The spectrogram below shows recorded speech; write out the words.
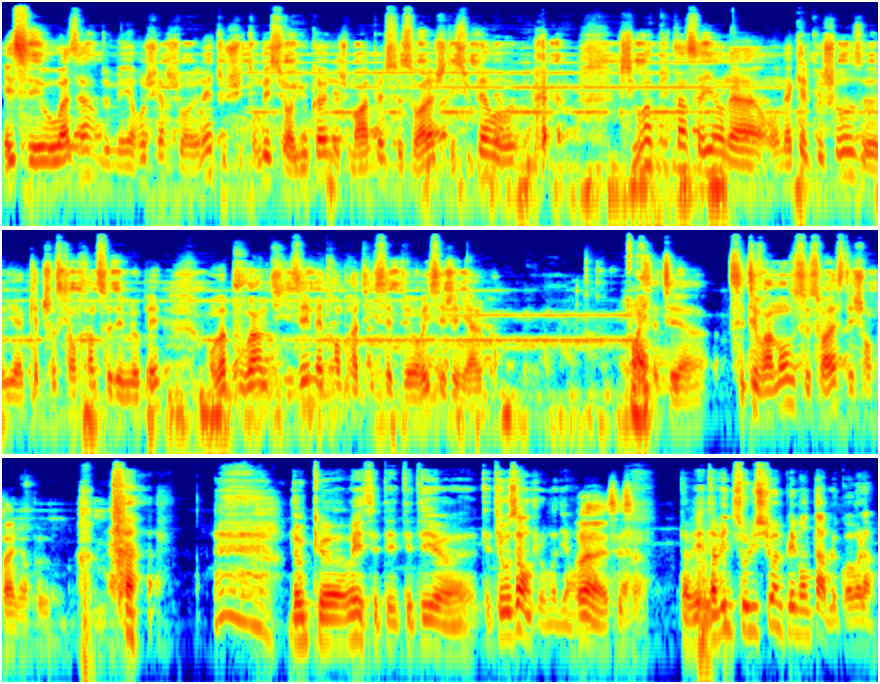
Et c'est au hasard de mes recherches sur le net où je suis tombé sur Yukon et je me rappelle ce soir-là, j'étais super heureux. je dis, oh putain, ça y est, on a, on a quelque chose, il y a quelque chose qui est en train de se développer. On va pouvoir utiliser, mettre en pratique cette théorie, c'est génial. Quoi. Ouais. C'était, euh, c'était vraiment, ce soir-là, c'était champagne un peu. Donc, euh, oui, c'était, t'étais, euh, t'étais aux anges, on va dire. Ouais, c'est ça. T'avais, t'avais une solution implémentable, quoi, voilà.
